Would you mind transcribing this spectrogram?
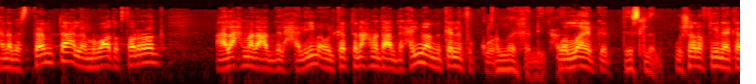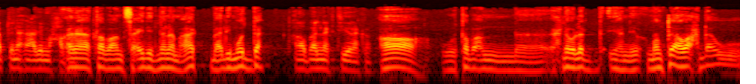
أنا بستمتع لما بقعد أتفرج على أحمد عبد الحليم أو الكابتن أحمد عبد الحليم لما بنتكلم في الكورة. الله يخليك حبيبي. والله بجد. تسلم. وشرف لينا يا كابتن إحنا قاعدين مع حضرتك أنا طبعا سعيد إن أنا معاك. بقالي مدة. آه بقالنا كتير يا كابتن. آه وطبعا إحنا ولاد يعني منطقة واحدة و...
